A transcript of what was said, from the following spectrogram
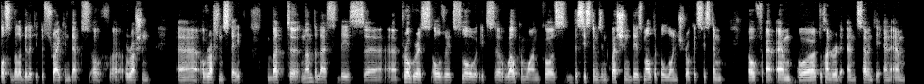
possible ability to strike in depths of uh, Russian of Russian state. But uh, nonetheless, this uh, progress, although it's slow, it's a welcome one because the systems in question, this multiple launch rocket system of M or 270 and M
